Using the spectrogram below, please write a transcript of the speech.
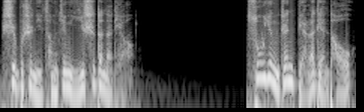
是不是你曾经遗失的那条？苏应真点了点头。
